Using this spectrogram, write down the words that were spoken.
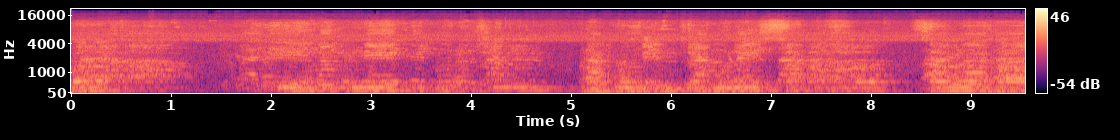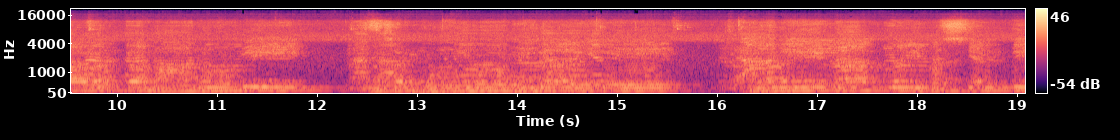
परः प्रकृतिं च गुणैः सह न ज्ञानेनात्मनि पश्यन्ति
